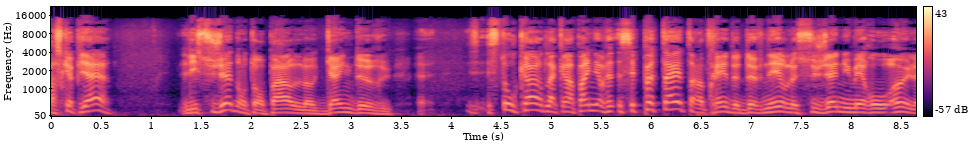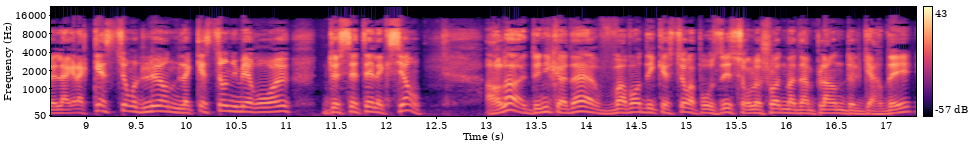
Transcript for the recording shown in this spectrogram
Parce que, Pierre, les sujets dont on parle, là, de rue, euh, c'est au cœur de la campagne. C'est peut-être en train de devenir le sujet numéro un, la, la, question de l'urne, la question numéro un de cette élection. Alors là, Denis Coderre va avoir des questions à poser sur le choix de Mme Plante de le garder,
